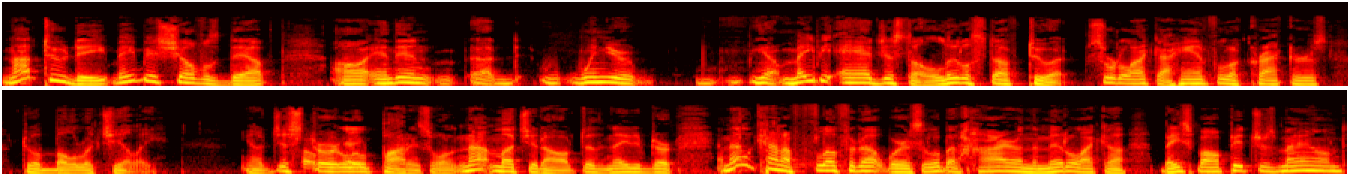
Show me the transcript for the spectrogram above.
not too deep, maybe a shovel's depth, uh, and then uh, when you're, you know, maybe add just a little stuff to it, sort of like a handful of crackers to a bowl of chili. You know, just stir a little potting soil, not much at all, to the native dirt, and that'll kind of fluff it up where it's a little bit higher in the middle, like a baseball pitcher's mound.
